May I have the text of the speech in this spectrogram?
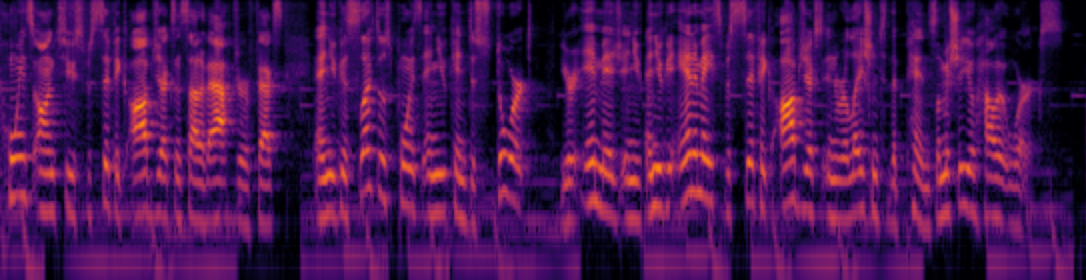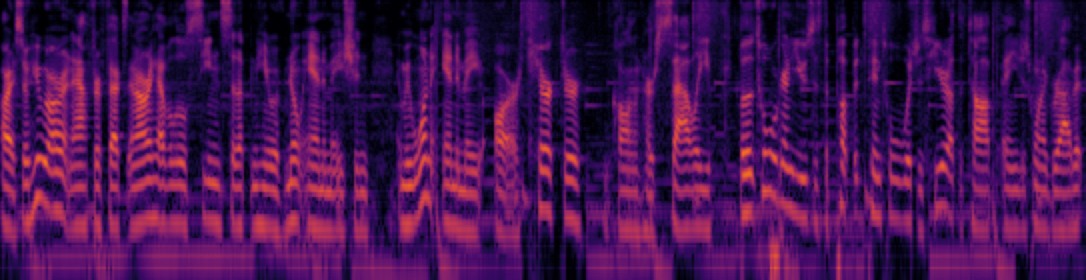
points onto specific objects inside of After Effects and you can select those points and you can distort your image and you, and you can animate specific objects in relation to the pins. Let me show you how it works. Alright, so here we are in After Effects, and I already have a little scene set up in here with no animation, and we want to animate our character, I'm calling her Sally, but the tool we're going to use is the Puppet Pin tool, which is here at the top, and you just want to grab it,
